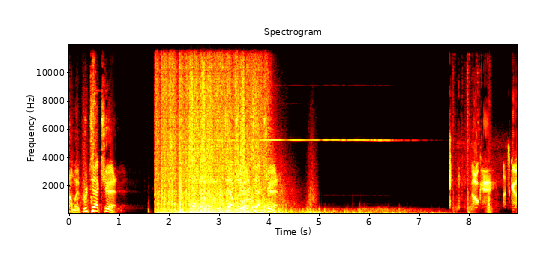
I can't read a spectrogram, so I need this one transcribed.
Helmet protection! Helmet protection! protection. Okay, let's go.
